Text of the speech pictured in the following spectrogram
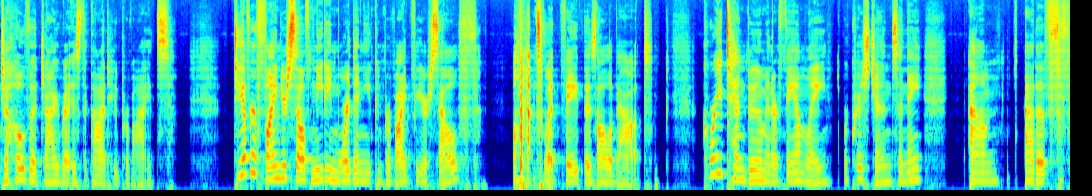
Jehovah Jireh is the God who provides. Do you ever find yourself needing more than you can provide for yourself? Well, that's what faith is all about. Corrie ten Boom and her family were Christians, and they, um, out of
